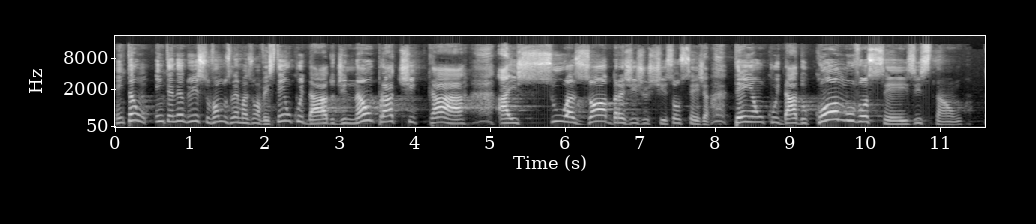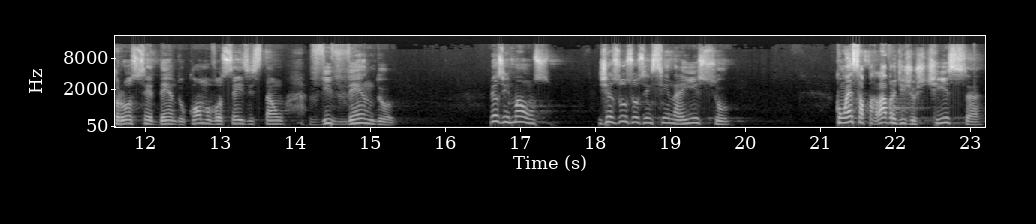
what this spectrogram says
Então, entendendo isso, vamos ler mais uma vez. Tenham cuidado de não praticar as suas obras de justiça, ou seja, tenham cuidado como vocês estão procedendo, como vocês estão vivendo. Meus irmãos, Jesus nos ensina isso com essa palavra de justiça,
